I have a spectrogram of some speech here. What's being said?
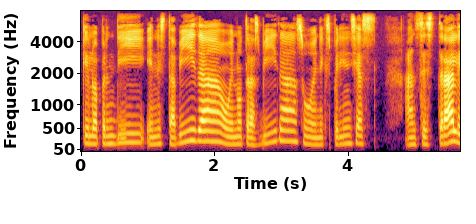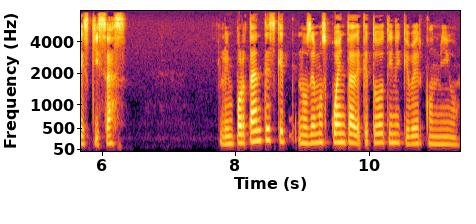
que lo aprendí en esta vida o en otras vidas o en experiencias ancestrales quizás. Lo importante es que nos demos cuenta de que todo tiene que ver conmigo.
